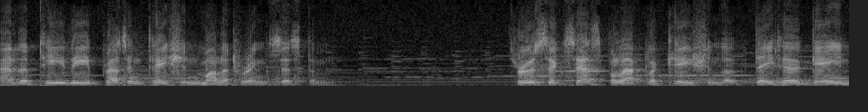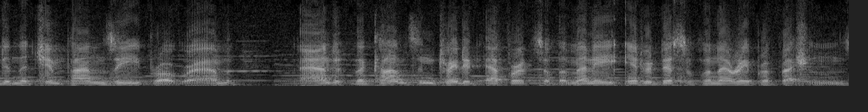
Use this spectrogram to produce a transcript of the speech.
and a TV presentation monitoring system. Through successful application of data gained in the chimpanzee program and the concentrated efforts of the many interdisciplinary professions,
